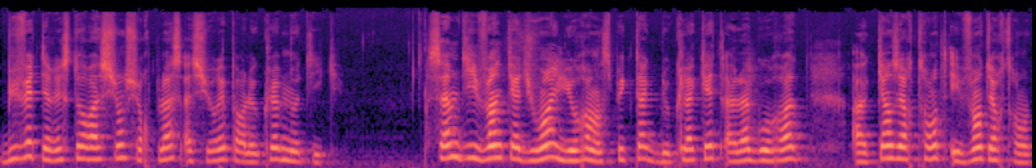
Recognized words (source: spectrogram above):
Buvette et restauration sur place assurée par le club nautique. Samedi 24 juin, il y aura un spectacle de claquettes à l'Agora à 15h30 et 20h30.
